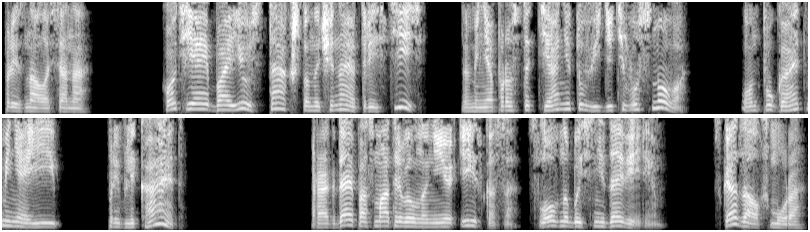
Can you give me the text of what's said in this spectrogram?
призналась она. Хоть я и боюсь так, что начинаю трястись, но меня просто тянет увидеть его снова. Он пугает меня и... привлекает. Рогдай посматривал на нее искоса, словно бы с недоверием. Сказал хмуро.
